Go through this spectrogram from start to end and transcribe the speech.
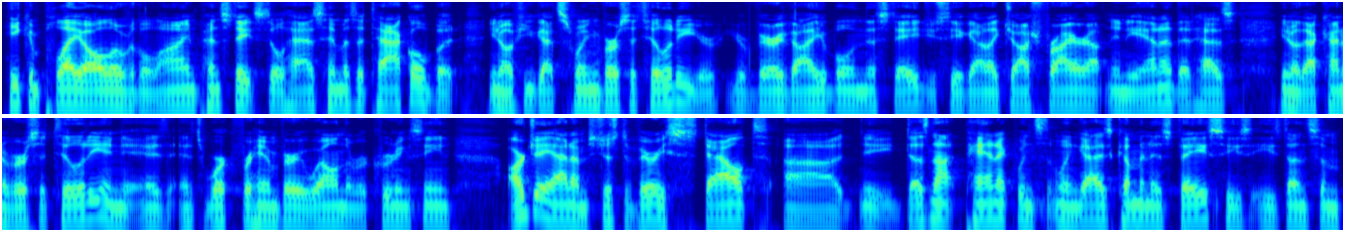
he can play all over the line. Penn State still has him as a tackle, but you know if you got swing versatility, you're you're very valuable in this stage. You see a guy like Josh Fryar out in Indiana that has you know that kind of versatility, and it's it's worked for him very well in the recruiting scene. RJ Adams just a very stout. Uh, he does not panic when when guys come in his face. He's he's done some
